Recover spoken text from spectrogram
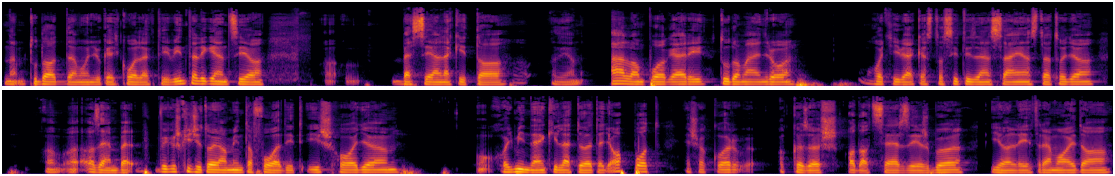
nem tudat, de mondjuk egy kollektív intelligencia. Beszélnek itt a, az ilyen állampolgári tudományról, hogy hívják ezt a citizen science, tehát hogy a, a, az ember, végülis kicsit olyan, mint a Foldit is, hogy, hogy mindenki letölt egy appot, és akkor a közös adatszerzésből jön létre majd a,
